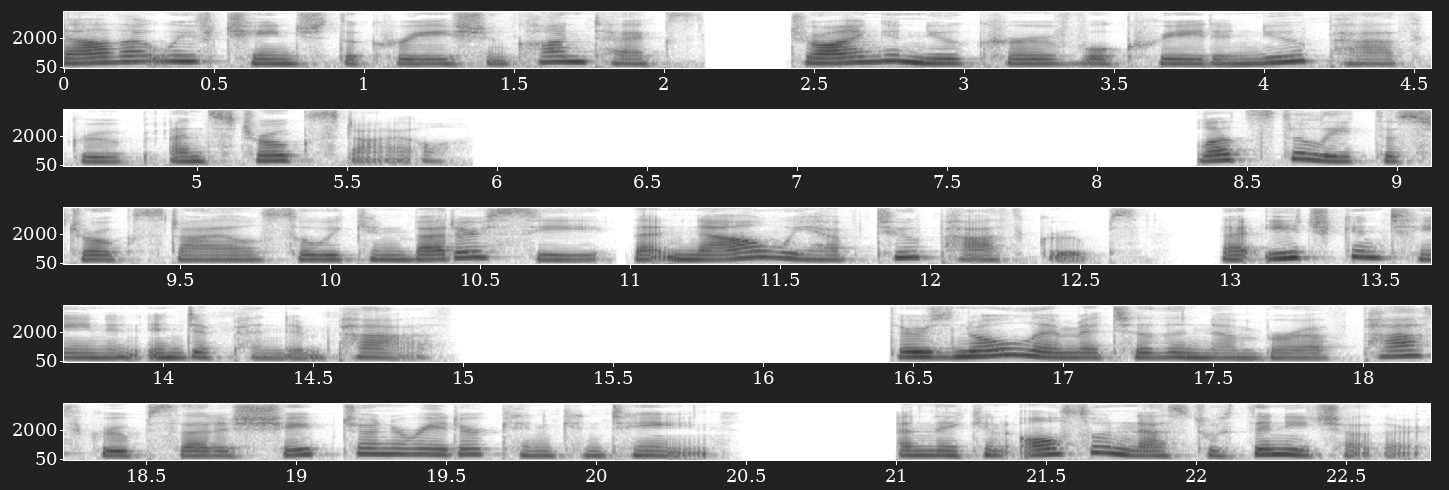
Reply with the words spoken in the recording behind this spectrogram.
Now that we've changed the creation context, Drawing a new curve will create a new path group and stroke style. Let's delete the stroke style so we can better see that now we have two path groups that each contain an independent path. There's no limit to the number of path groups that a shape generator can contain, and they can also nest within each other.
